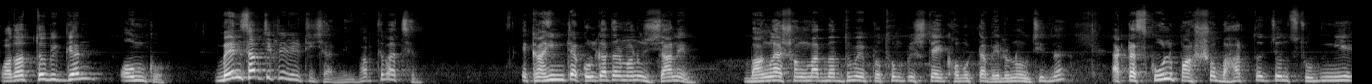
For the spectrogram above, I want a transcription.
পদার্থবিজ্ঞান, অঙ্ক। মেন সাবজেক্টেরই টিচার নেই, ভাবতে পারছেন? এ কাহিনীটা কলকাতার মানুষ জানেন। বাংলা সংবাদ মাধ্যমে প্রথম পৃষ্ঠায় খবরটা বেরোনো উচিত না। একটা স্কুল পাঁচশো বাহাত্তর জন স্টুডেন্ট নিয়ে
